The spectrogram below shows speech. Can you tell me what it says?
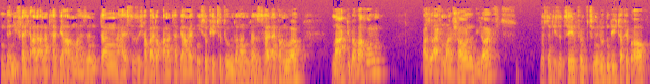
Und wenn die vielleicht alle anderthalb Jahre mal sind, dann heißt es, ich habe halt auch anderthalb Jahre halt nicht so viel zu tun, sondern da ist halt einfach nur Marktüberwachung. Also einfach mal schauen, wie läuft's, das sind diese 10, 15 Minuten, die ich dafür brauche.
